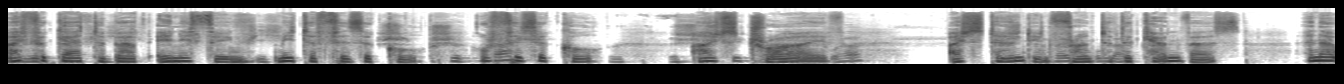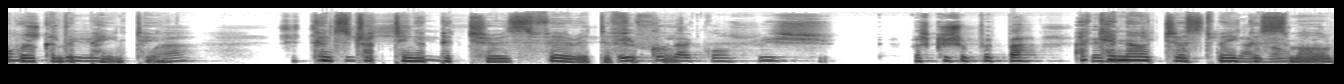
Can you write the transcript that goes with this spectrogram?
I forget about anything metaphysical or physical. I strive. I stand in front of the canvas and I work on the painting. Constructing a picture is very difficult. I cannot just make a small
